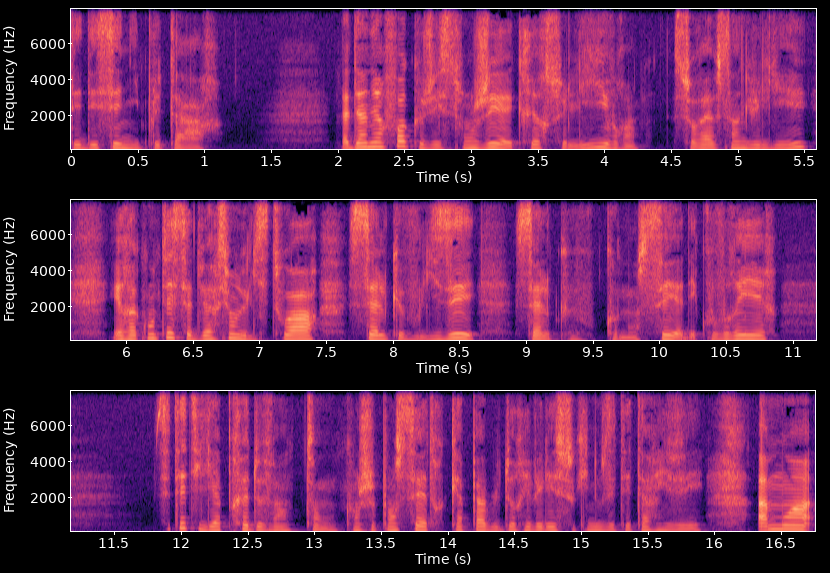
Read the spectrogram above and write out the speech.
des décennies plus tard. La dernière fois que j'ai songé à écrire ce livre, ce rêve singulier, et raconter cette version de l'histoire, celle que vous lisez, celle que vous commencez à découvrir, c'était il y a près de vingt ans, quand je pensais être capable de révéler ce qui nous était arrivé, à moi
